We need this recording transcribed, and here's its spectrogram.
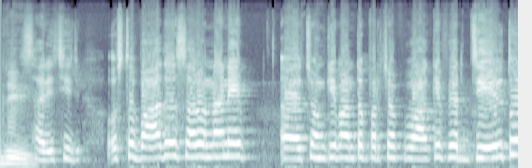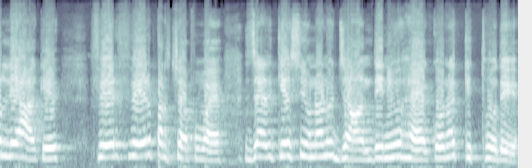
ਜੀ। ਸਾਰੀ ਚੀਜ਼। ਉਸ ਤੋਂ ਬਾਅਦ ਸਰ ਉਹਨਾਂ ਨੇ ਅਹ, ਚੌਂਕੀ ਮਾਨ ਤੋਂ ਪਰਚਾ ਪਵਾ ਕੇ ਫਿਰ ਜੇਲ੍ਹ ਤੋਂ ਲਿਆ ਕੇ ਫਿਰ ਫਿਰ ਪਰਚਾ ਪਵਾਇਆ। ਜਦ ਕਿ ਅਸੀਂ ਉਹਨਾਂ ਨੂੰ ਜਾਣਦੇ ਨਹੀਂ ਉਹ ਹੈ ਕੋਣ ਆ, ਕਿੱਥੋਂ ਦੇ ਆ।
